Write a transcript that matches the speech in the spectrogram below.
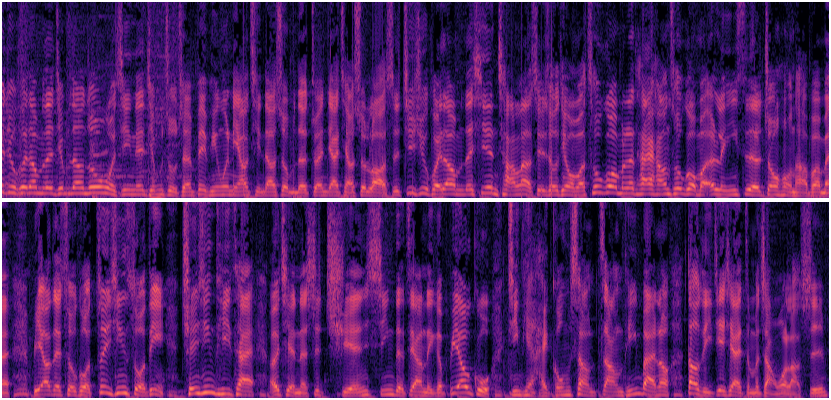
就回到我们的节目当中，我是今天的节目主持人费平，为你邀请到是我们的专家乔舒老师，继续回到我们的现场了。所以，收听我们错过我们的台行，错过我们二零一四的中红的好朋友们，不要再错过最新锁定全新题材，而且呢是全新的这样的一个标股，今天还攻上涨停板哦。到底接下来怎么掌握？老师？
